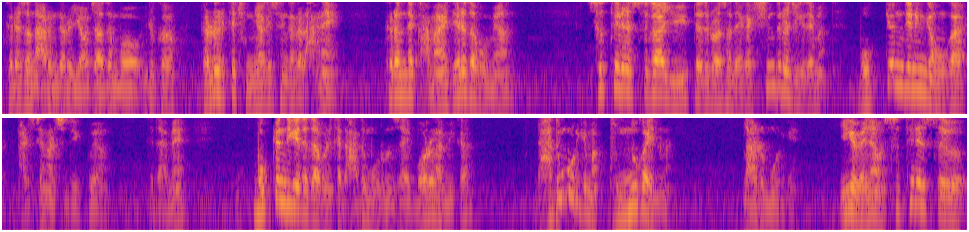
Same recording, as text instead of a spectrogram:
그래서 나름대로 여자도 뭐 이렇게 별로 이렇게 중요하게 생각을 안 해. 그런데 가만히 들여다보면 스트레스가 유입돼 들어와서 내가 힘들어지게 되면 못 견디는 경우가 발생할 수도 있고요. 그 다음에 못 견디게 되다 보니까 나도 모르는 사이에 뭐를 합니까? 나도 모르게 막 분노가 일어나. 나를 모르게. 이게 왜냐하면 스트레스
